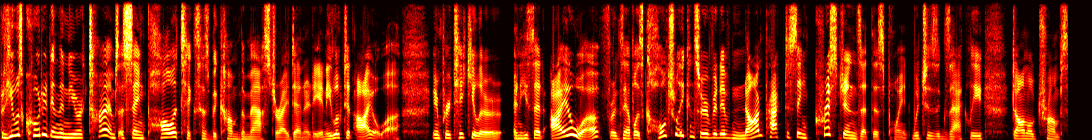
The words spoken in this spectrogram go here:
But he was quoted in the New York Times as saying politics has become the master identity, and he looked at Iowa in particular, and he said Iowa, for example, is culturally conservative, non-practicing Christians at this point, which is exactly Donald Trump's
